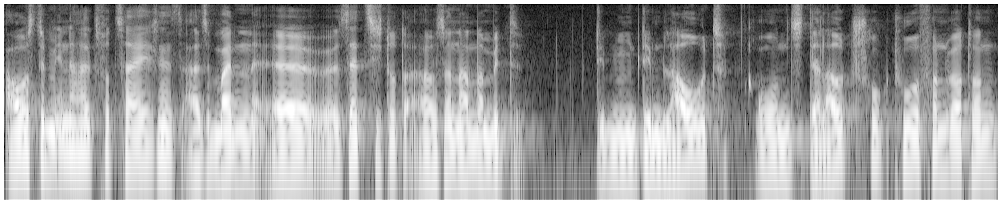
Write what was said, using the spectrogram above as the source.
aus dem Inhaltsverzeichnis. Also man äh, setzt sich dort auseinander mit dem, dem, Laut und der Lautstruktur von Wörtern,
